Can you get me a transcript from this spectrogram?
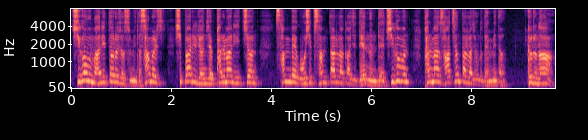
지금은 많이 떨어졌습니다. 3월 18일 현재 82,353달러까지 됐는데 지금은 8만 4천 달러 정도 됩니다. 그러나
